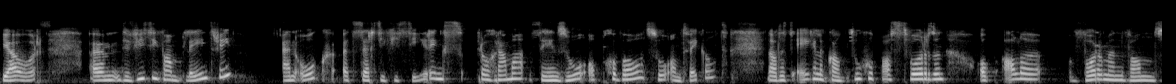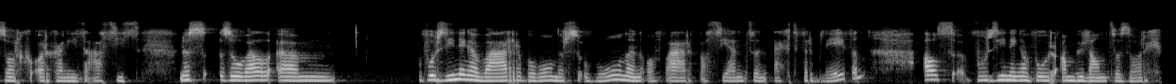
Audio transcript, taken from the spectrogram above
Ja hoor. Um, de visie van Plaintree en ook het certificeringsprogramma zijn zo opgebouwd, zo ontwikkeld, dat het eigenlijk kan toegepast worden op alle vormen van zorgorganisaties. Dus zowel um, voorzieningen waar bewoners wonen of waar patiënten echt verblijven, als voorzieningen voor ambulante zorg.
